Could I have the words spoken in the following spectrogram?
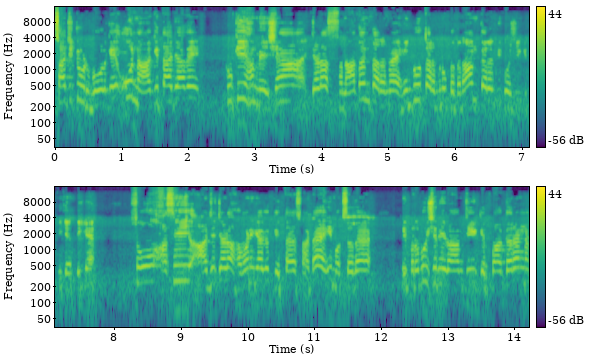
ਸੱਚ ਝੂਠ ਬੋਲ ਕੇ ਉਹ ਨਾ ਕੀਤਾ ਜਾਵੇ, ਕਿਉਂਕਿ ਹਮੇਸ਼ਾ ਜਿਹੜਾ ਸਨਾਤਨ ਧਰਮ ਹੈ, ਹਿੰਦੂ ਧਰਮ ਨੂੰ ਬਦਨਾਮ ਕਰਨ ਦੀ ਕੋਸ਼ਿਸ਼ ਕੀਤੀ ਜਾਂਦੀ ਹੈ। ਸੋ ਅਸੀਂ ਅੱਜ ਜਿਹੜਾ ਹਵਨ ਯੱਗ ਕੀਤਾ ਸਾਡਾ ਇਹੀ ਮਕਸਦ ਹੈ ਕਿ ਪ੍ਰਭੂ ਸ਼੍ਰੀ ਰਾਮ ਜੀ ਕਿਰਪਾ ਕਰਨ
